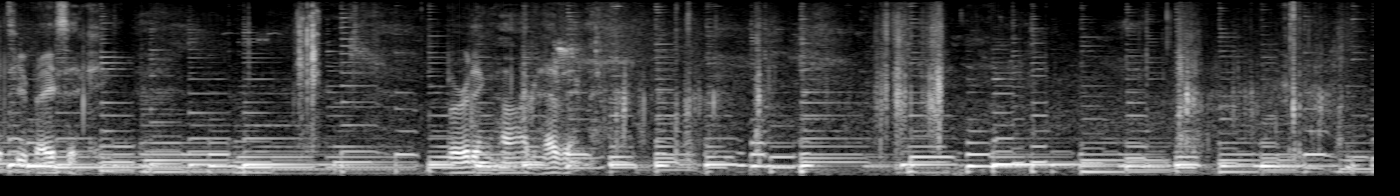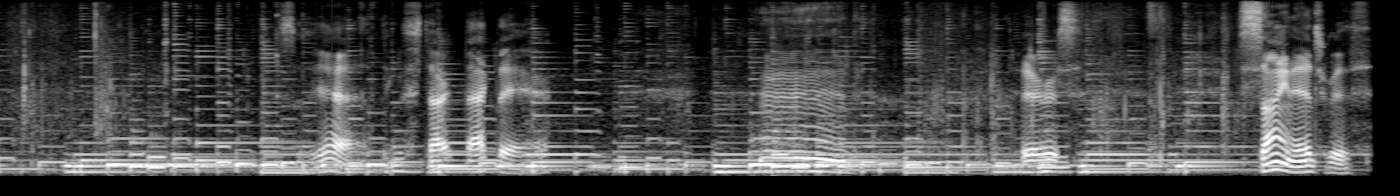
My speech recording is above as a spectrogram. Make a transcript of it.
It's your basic birding hog heaven. So yeah, things start back there. And there's signage with,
